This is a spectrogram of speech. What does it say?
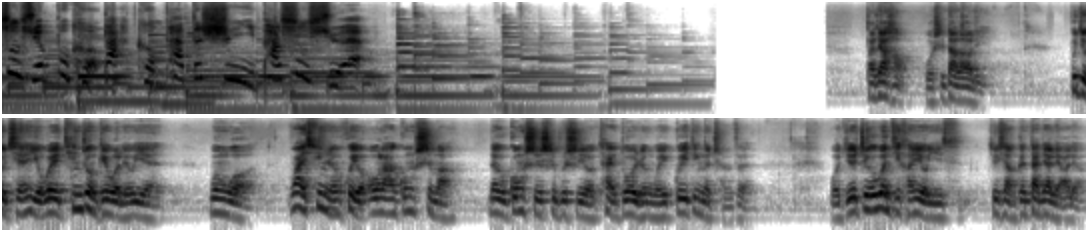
数学不可怕，可怕的是你怕数学。大家好，我是大老李。不久前有位听众给我留言，问我外星人会有欧拉公式吗？那个公式是不是有太多人为规定的成分？我觉得这个问题很有意思，就想跟大家聊聊。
